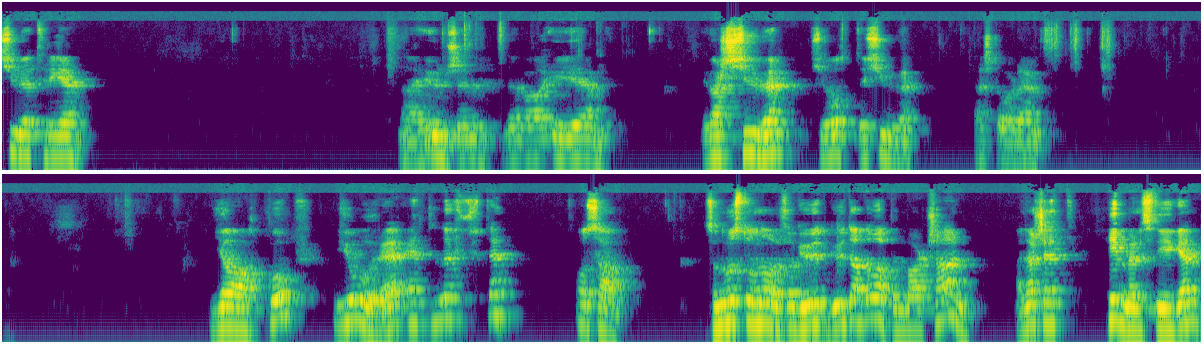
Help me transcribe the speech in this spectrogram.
23 Nei, unnskyld. Det var i, i vers 20. 28-20. Der står det Jakob gjorde et løfte og sa så nå sto han overfor Gud. Gud hadde åpenbart seg han. Han har sett himmelstigen,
